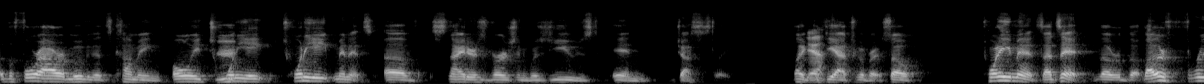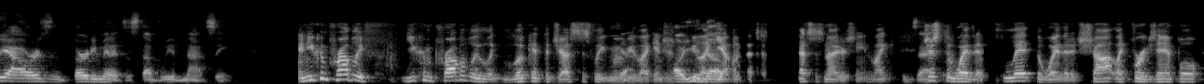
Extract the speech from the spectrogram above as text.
of the four hour movie that's coming, only 28, mm. 28 minutes of Snyder's version was used in Justice League, like yeah. the theatrical version. So 20 minutes, that's it. The, the, other three hours and 30 minutes of stuff we have not seen. And you can probably you can probably like look at the Justice League movie yeah. like and just oh, be like, know. yeah, that's a, that's a Snyder scene. Like exactly. just the way that it's lit, the way that it's shot. Like for example,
